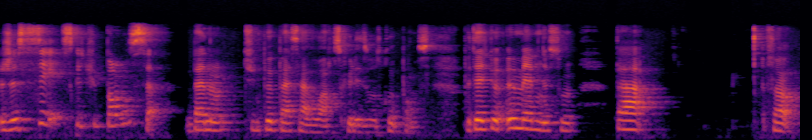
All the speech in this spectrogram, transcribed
Je sais ce que tu penses. Bah non, tu ne peux pas savoir ce que les autres pensent. Peut-être que eux-mêmes ne sont pas. Enfin,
